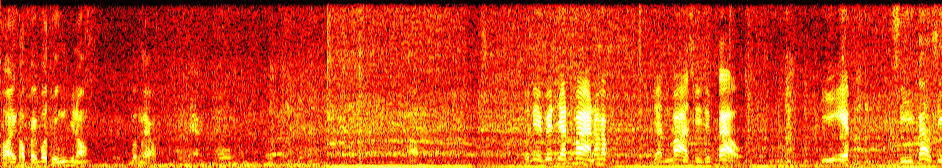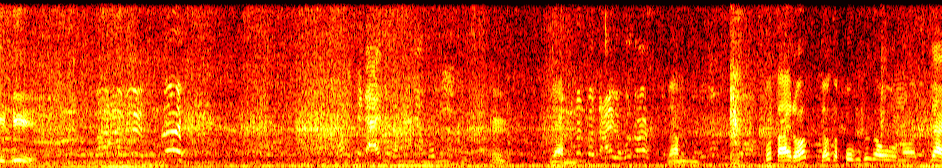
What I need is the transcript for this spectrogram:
ถอยเข้าไปบ่ถึงพี่น้องเบิ่งแล้วตัวนี้เป็นยันมานะครับ ยันมา49 EF 49 CT เสียดายจังเลยเนี่ยบ่มี เอ อย่ำมันมาตายหรอกว่าย่ำก็ตายดอกเดี๋ยวกับพงคือเอาเนาะใหญ่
